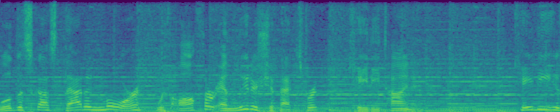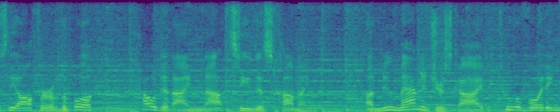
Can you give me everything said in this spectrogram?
We'll discuss that and more with author and leadership expert Katy Tynan. Katy is the author of the book, How Did I Not See This Coming? A New Manager's Guide to Avoiding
